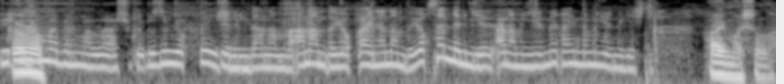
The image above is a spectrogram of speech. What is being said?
Bir Öyle. kızım var benim Allah'a şükür. Kızım yok değil şimdi. Benim de anam var. Anam da yok, kaynanam da yok. Sen benim yer, anamın yerine, kaynanamın yerine geçtin. hay maşallah.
